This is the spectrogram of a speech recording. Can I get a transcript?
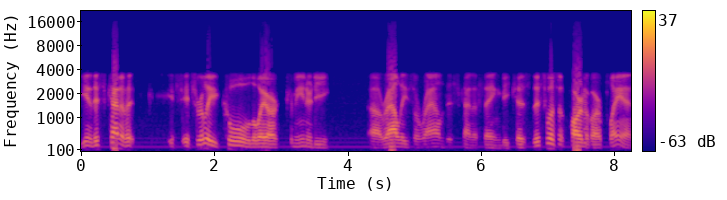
you know, this is kind of a, it's it's really cool the way our community uh, rallies around this kind of thing because this wasn't part of our plan,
